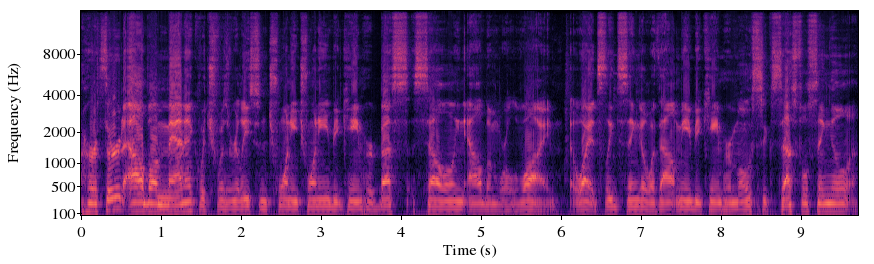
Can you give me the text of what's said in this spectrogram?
Her third album, Manic, which was released in 2020, became her best selling album worldwide. Wyatt's lead single, Without Me, became her most successful single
